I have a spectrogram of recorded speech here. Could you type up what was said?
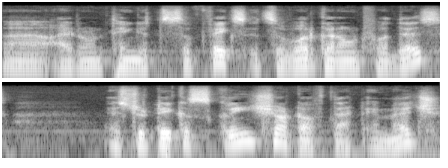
uh, I don't think it's a fix it's a workaround for this is to take a screenshot of that image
